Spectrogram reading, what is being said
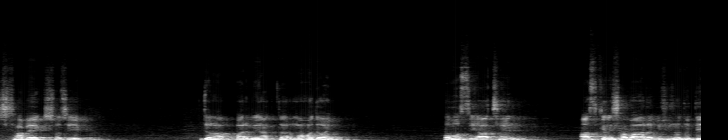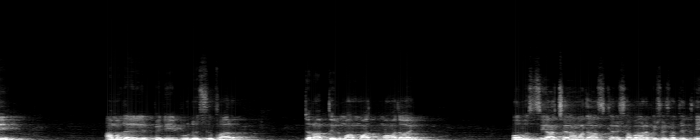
সাবেক সচিব জনাব পারভিন আক্তার মহোদয়। উপস্থিত আছেন আজকের সবার বিশেষ অতিথি আমাদের পেনি পুলিশ সুপার জনাব আব্দুল মোহাম্মদ মহোদয়। উপস্থিত আছেন আমাদের আজকের সবার বিশেষ অতিথি,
